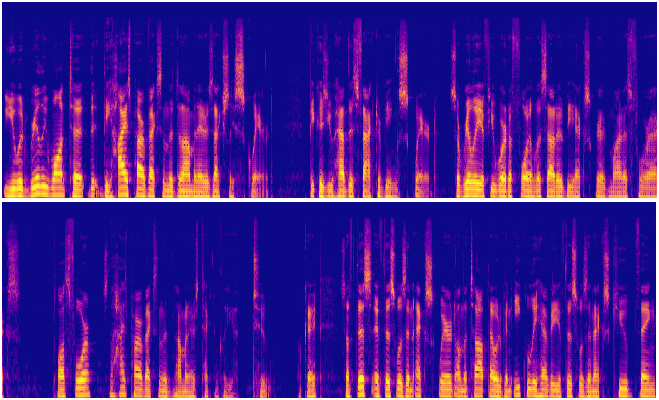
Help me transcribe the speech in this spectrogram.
you would really want to, the, the highest power of x in the denominator is actually squared because you have this factor being squared. So really, if you were to FOIL this out, it would be x squared minus 4x plus 4. So the highest power of x in the denominator is technically a 2. Okay, so if this if this was an x squared on the top, that would have been equally heavy. If this was an x cubed thing,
